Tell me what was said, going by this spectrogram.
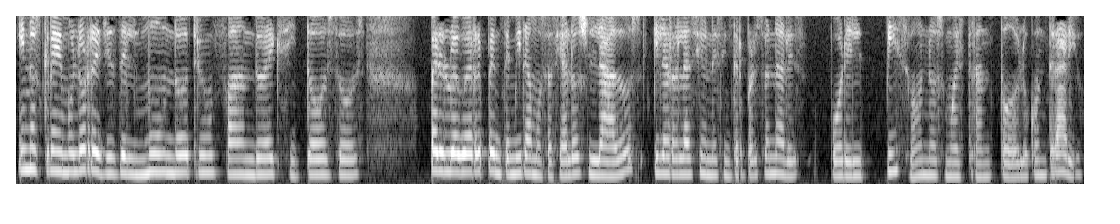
y nos creemos los reyes del mundo, triunfando, exitosos, pero luego de repente miramos hacia los lados y las relaciones interpersonales por el piso nos muestran todo lo contrario,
